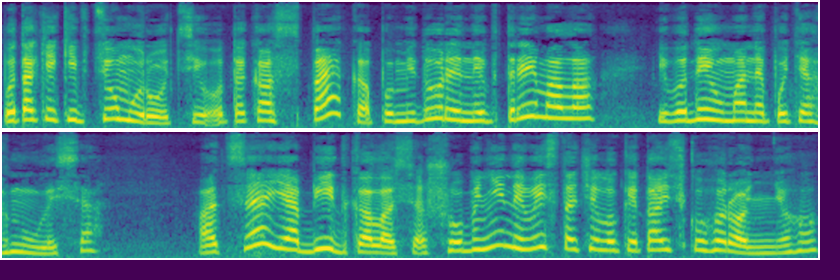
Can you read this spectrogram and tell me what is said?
Бо так як і в цьому році, отака спека, помідори не втримала, і вони у мене потягнулися. А це я бідкалася, що мені не вистачило китайського раннього.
